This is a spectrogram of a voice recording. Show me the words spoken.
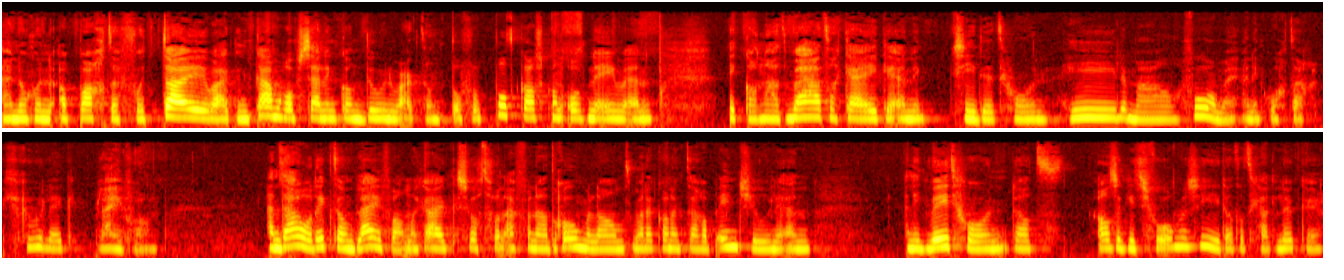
en nog een aparte fauteuil waar ik een cameraopstelling kan doen. Waar ik dan toffe podcast kan opnemen. En ik kan naar het water kijken en ik zie dit gewoon helemaal voor me. En ik word daar gruwelijk blij van. En daar word ik dan blij van. Dan ga ik een soort van even naar dromenland, maar dan kan ik daarop intunen. En, en ik weet gewoon dat als ik iets voor me zie, dat het gaat lukken.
